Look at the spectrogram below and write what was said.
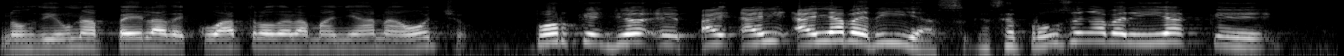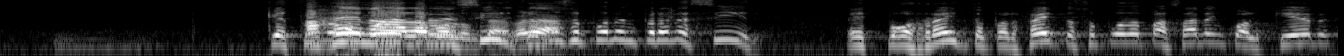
nos dio una pela de 4 de la mañana a 8. Porque yo, eh, hay, hay, hay, averías, que se producen averías que, que tú no a la voluntad, que no se pueden predecir. Es correcto, perfecto, eso puede pasar en cualquier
